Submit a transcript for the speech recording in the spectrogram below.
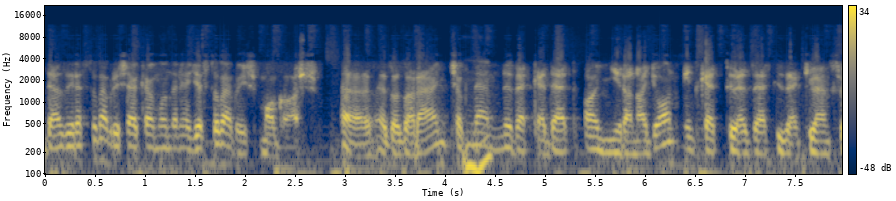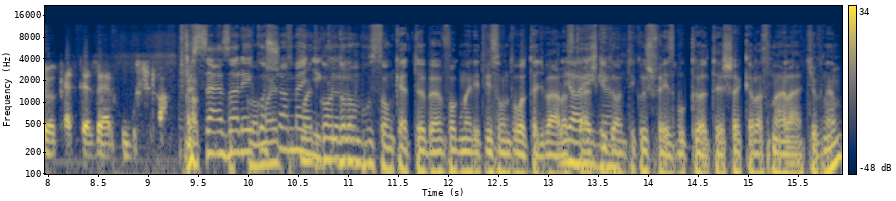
De azért ezt továbbra is el kell mondani, hogy ez továbbra is magas ez az arány, csak uh-huh. nem növekedett annyira nagyon, mint 2019-ről 2020-ra. A százalékosan mennyi? Majd gondolom 22-ben fog, mert itt viszont volt egy választás ja, gigantikus Facebook költésekkel, azt már látjuk, nem?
